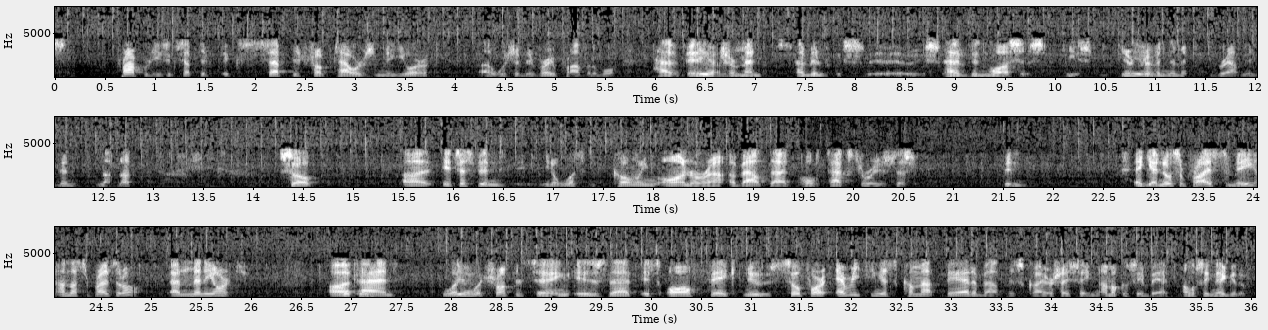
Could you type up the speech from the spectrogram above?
properties, except the, except the Trump Towers in New York, uh, which have been very profitable, have been Yeah. tremendous. Have been uh, have been losses. He's you know Yeah. driven them ground. They've been not not. So uh, it's just been you know what's going on around about that whole tax story has just been again no surprise to me. I'm not surprised at all, and many aren't. Uh, Okay. And what Yeah. what Trump is saying is that it's all fake news. So far, everything that's come out bad about this guy, or should I say, I'm not going to say bad. I'm going to say negative.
